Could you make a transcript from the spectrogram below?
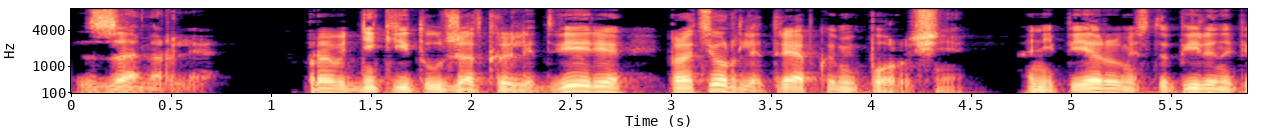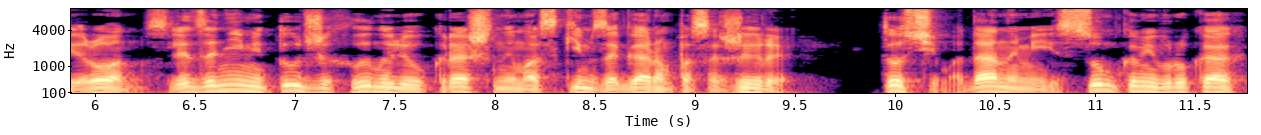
замерли. Проводники тут же открыли двери, протерли тряпками поручни. Они первыми ступили на перрон, вслед за ними тут же хлынули украшенные морским загаром пассажиры, кто с чемоданами и сумками в руках,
